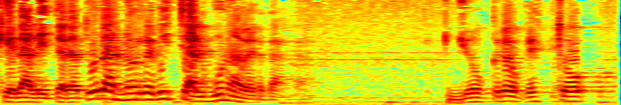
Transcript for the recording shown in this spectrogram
que la literatura no reviste alguna verdad. Yo creo que esto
